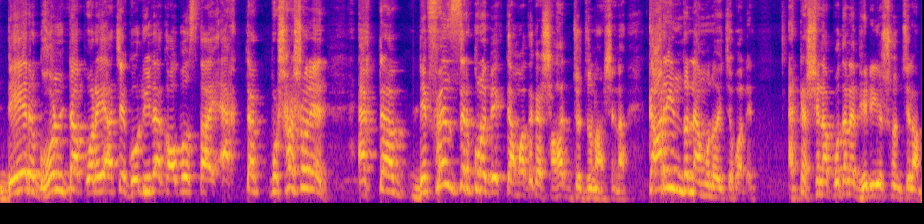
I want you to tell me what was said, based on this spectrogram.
দেড় ঘণ্টা পরে আছে গলি রাখা অবস্থায় একটা প্রশাসনের, একটা ডিফেন্সের কোনো ব্যক্তি আমাদেরকে সাহায্যের জন্য আসে না। কার ইন্ধন এমন হয়েছে বলেন? একটা সেনা প্রধানের ভিডিও শুনছিলাম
